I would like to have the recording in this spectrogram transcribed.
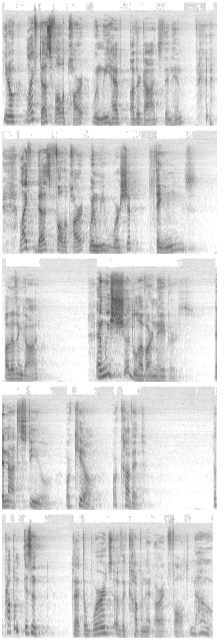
You know, life does fall apart when we have other gods than Him. life does fall apart when we worship things other than God. And we should love our neighbors and not steal or kill or covet. The problem isn't that the words of the covenant are at fault. No.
